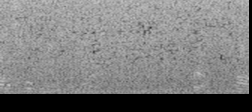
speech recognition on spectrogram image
അഞ്ചോളം സ്കൂപ്പിന് ആ.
